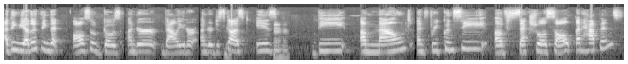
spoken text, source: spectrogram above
i think the other thing that also goes undervalued or under discussed is mm-hmm the amount and frequency of sexual assault that happens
